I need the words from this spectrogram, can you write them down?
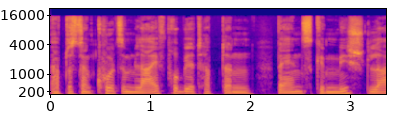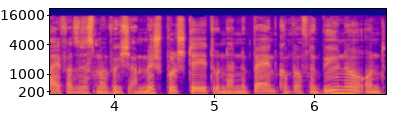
habe das dann kurz im Live probiert, habe dann Bands gemischt live, also dass man wirklich am Mischpult steht und dann eine Band kommt auf eine Bühne und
